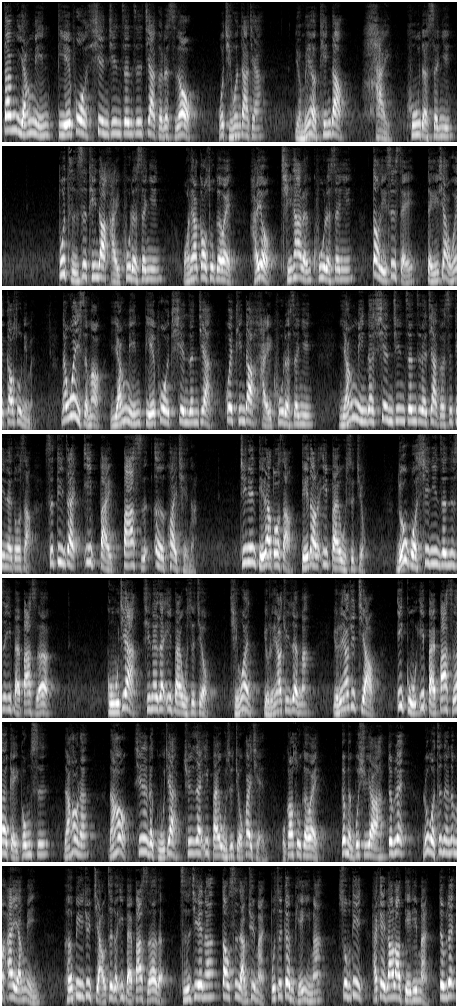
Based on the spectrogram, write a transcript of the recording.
当阳明跌破现金增资价格的时候，我请问大家有没有听到海哭的声音？不只是听到海哭的声音，我要告诉各位。还有其他人哭的声音，到底是谁？等一下我会告诉你们。那为什么阳明跌破现增价会听到海哭的声音？阳明的现金增资的价格是定在多少？是定在一百八十二块钱啊！今天跌到多少？跌到了一百五十九。如果现金增资是一百八十二，股价现在在一百五十九，请问有人要去认吗？有人要去缴？一股一百八十二给公司，然后呢？然后现在的股价却是在一百五十九块钱。我告诉各位，根本不需要啊，对不对？如果真的那么爱阳明，何必去缴这个一百八十二的？直接呢到市场去买，不是更便宜吗？说不定还可以捞到跌停板，对不对？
